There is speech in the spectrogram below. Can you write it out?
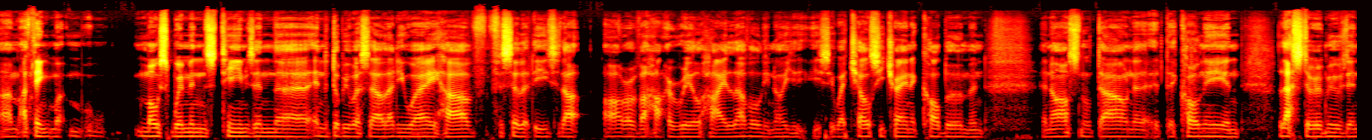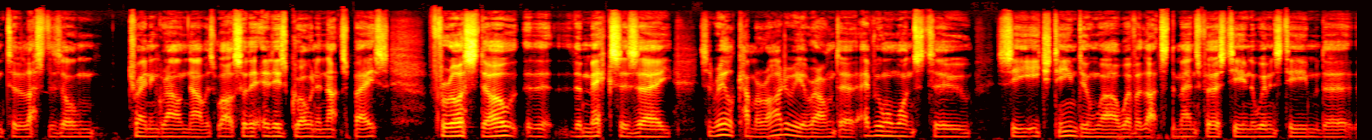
um, I think m- most women's teams in the in the WSL anyway have facilities that are of a, a real high level. You know, you, you, see where Chelsea train at Cobham and and Arsenal down at, the Colney and Leicester have moved into the Leicester Zone training ground now as well. So it is growing in that space. For us, though, the, the mix is a it's a real camaraderie around it. Everyone wants to see each team doing well, whether that's the men's first team, the women's team, the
